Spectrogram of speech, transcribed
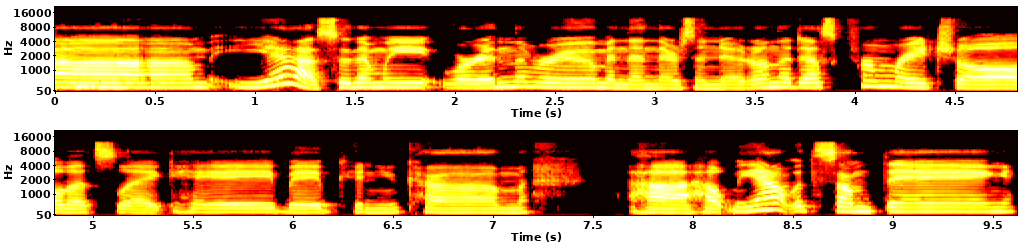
Mhm. Um yeah, so then we we're in the room and then there's a note on the desk from Rachel that's like, "Hey babe, can you come uh help me out with something?"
